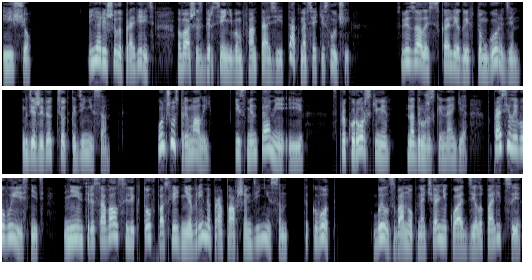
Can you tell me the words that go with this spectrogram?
И еще. Я решила проверить ваши с Берсеневым фантазии, так, на всякий случай. Связалась с коллегой в том городе, где живет тетка Дениса. Он шустрый малый, и с ментами, и с прокурорскими на дружеской ноге. Попросила его выяснить, не интересовался ли кто в последнее время пропавшим Денисом. Так вот, был звонок начальнику отдела полиции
